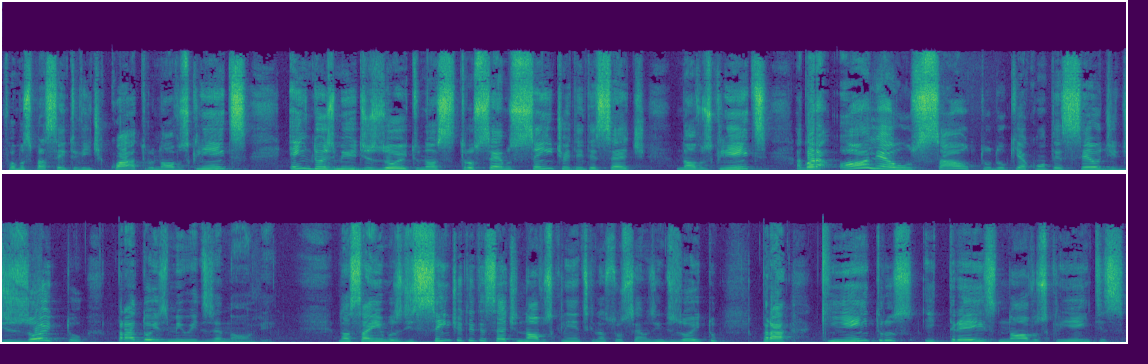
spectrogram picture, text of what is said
fomos para 124 novos clientes. Em 2018 nós trouxemos 187 novos clientes. Agora olha o salto do que aconteceu de 18 para 2019. Nós saímos de 187 novos clientes que nós trouxemos em 18 para 503 novos clientes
